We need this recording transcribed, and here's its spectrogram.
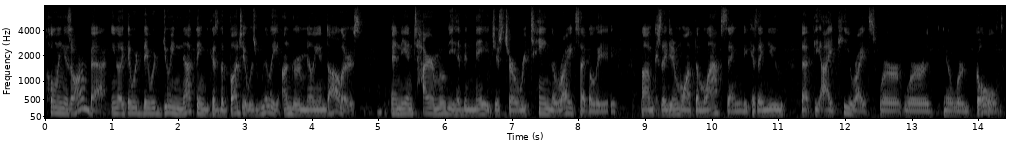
pulling his arm back. You know, like they were they were doing nothing because the budget was really under a million dollars, and the entire movie had been made just to retain the rights, I believe, um, because they didn't want them lapsing because they knew that the IP rights were were you know were gold.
